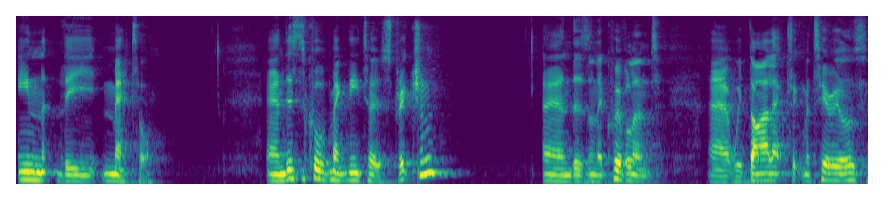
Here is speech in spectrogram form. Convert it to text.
in the metal. And this is called magnetostriction. And there's an equivalent uh, with dielectric materials,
